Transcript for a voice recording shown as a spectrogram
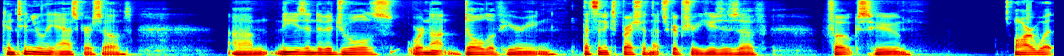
continually ask ourselves. Um, these individuals were not dull of hearing. That's an expression that Scripture uses of folks who are what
